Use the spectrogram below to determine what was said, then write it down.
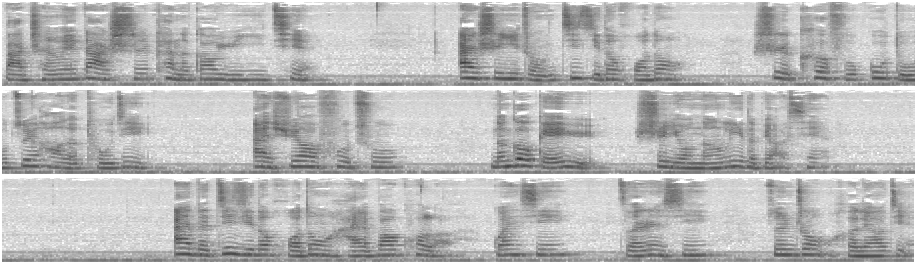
把成为大师看得高于一切。爱是一种积极的活动，是克服孤独最好的途径。爱需要付出，能够给予是有能力的表现。爱的积极的活动还包括了关心、责任心、尊重和了解。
